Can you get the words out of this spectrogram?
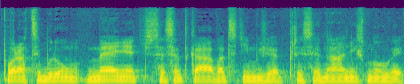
poradci budou méně se setkávat s tím, že při sjednání smlouvy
